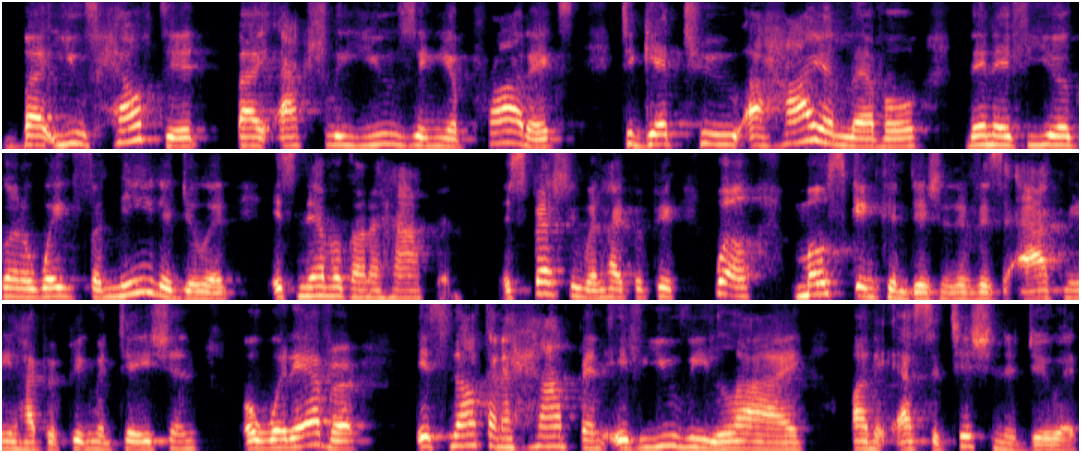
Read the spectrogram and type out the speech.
but you've helped it by actually using your products to get to a higher level than if you're going to wait for me to do it. It's never going to happen, especially with hyperpig. Well, most skin conditions, if it's acne, hyperpigmentation, or whatever, it's not going to happen if you rely on the esthetician to do it.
